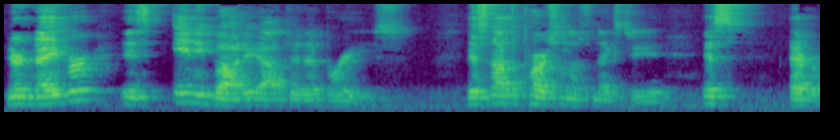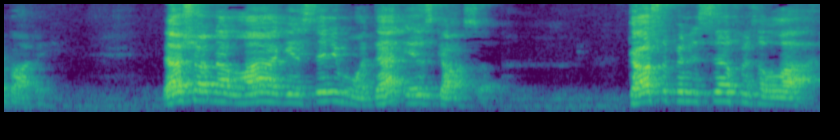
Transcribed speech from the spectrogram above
Your neighbor is anybody out there that breathes. It's not the person that's next to you. It's everybody. Thou shalt not lie against anyone. That is gossip. Gossip in itself is a lie.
